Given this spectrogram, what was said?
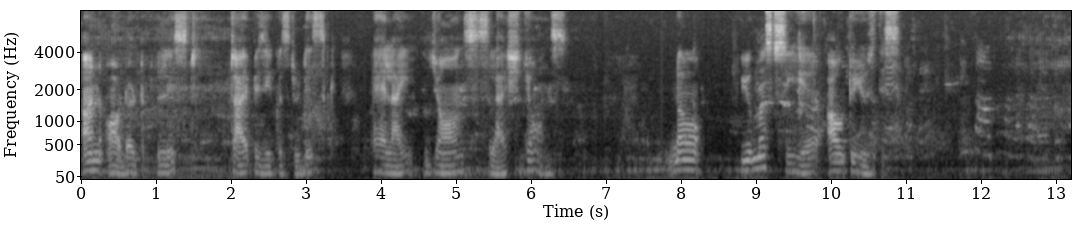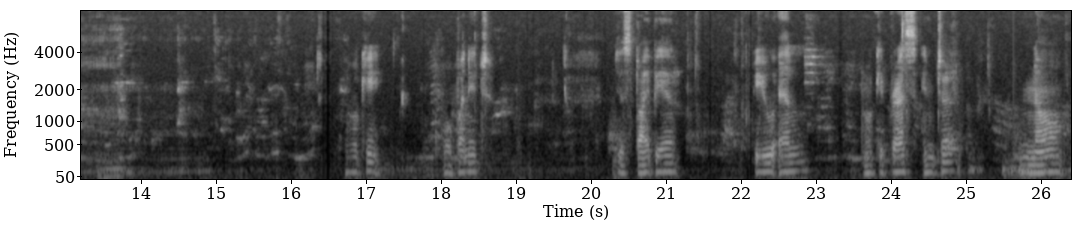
Unordered list. Type is equals to disc. Li johns slash johns. Now you must see here how to use this. Okay. Open it. Just type here. Ul okay press enter. Now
